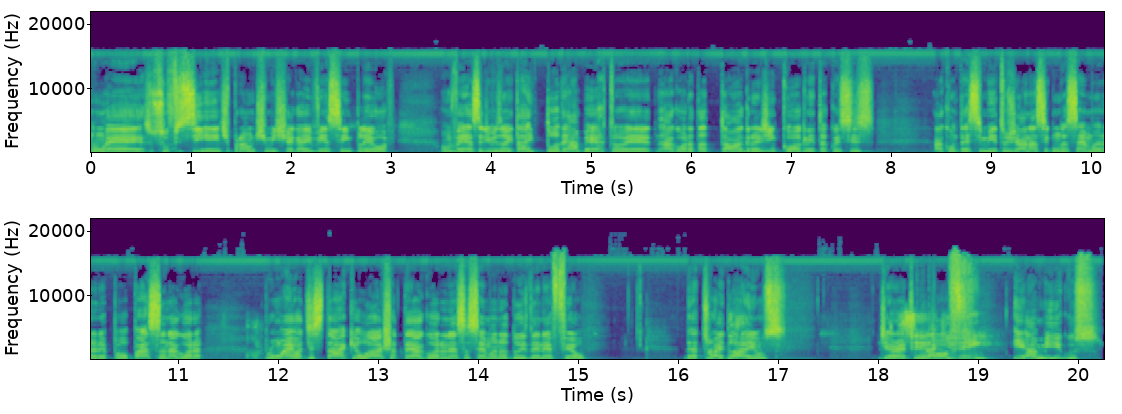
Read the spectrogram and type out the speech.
não é suficiente pra um time chegar e vencer em playoff. Vamos ver, essa divisão aí tá aí toda em aberto. É, agora tá, tá uma grande incógnita com esses acontecimentos já na segunda semana, né? Pô, passando agora pro maior destaque, eu acho, até agora nessa semana 2 da NFL. Detroit Lions. Jared Será Goff e amigos.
